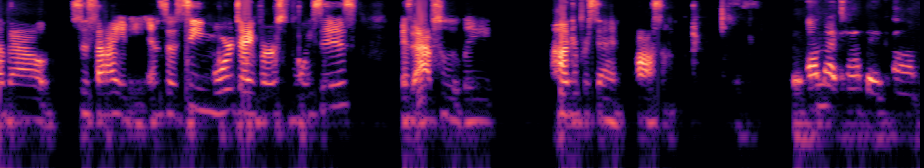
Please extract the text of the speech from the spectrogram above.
about society. And so seeing more diverse voices is absolutely 100% awesome on that topic, um,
